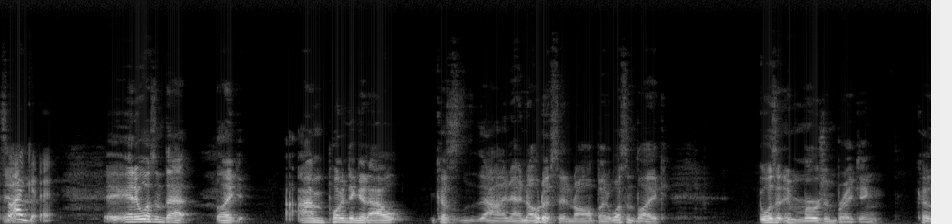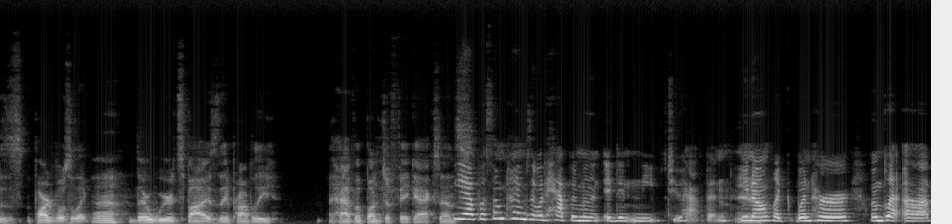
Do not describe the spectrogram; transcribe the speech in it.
So I get it. And it wasn't that like I'm pointing it out because I, I noticed it and all, but it wasn't like it wasn't immersion breaking because part of us was like, eh, they're weird spies. They probably have a bunch of fake accents. Yeah, but sometimes it would happen when it didn't need to happen. Yeah. You know, like when her when Black uh,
